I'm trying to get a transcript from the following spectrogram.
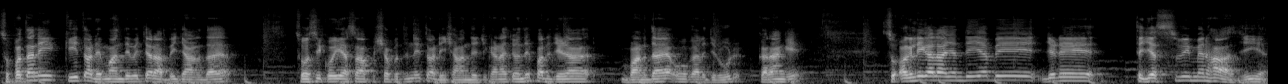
ਸੋ ਪਤਾ ਨਹੀਂ ਕੀ ਤੁਹਾਡੇ ਮਨ ਦੇ ਵਿੱਚ ਰੱਬ ਹੀ ਜਾਣਦਾ ਹੈ। ਸੋ ਅਸੀਂ ਕੋਈ ਐਸਾ ਸ਼ਬਦ ਨਹੀਂ ਤੁਹਾਡੀ ਸ਼ਾਨ ਦੇ ਵਿੱਚ ਕਹਿਣਾ ਚਾਹੁੰਦੇ, ਪਰ ਜਿਹੜਾ ਬਣਦਾ ਹੈ ਉਹ ਗੱਲ ਜ਼ਰੂਰ ਕਰਾਂਗੇ। ਸੋ ਅਗਲੀ ਗੱਲ ਆ ਜਾਂਦੀ ਹੈ ਵੀ ਜਿਹੜੇ ਤੇਜਸਵੀ ਮਨਹਾਸ ਜੀ ਆ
